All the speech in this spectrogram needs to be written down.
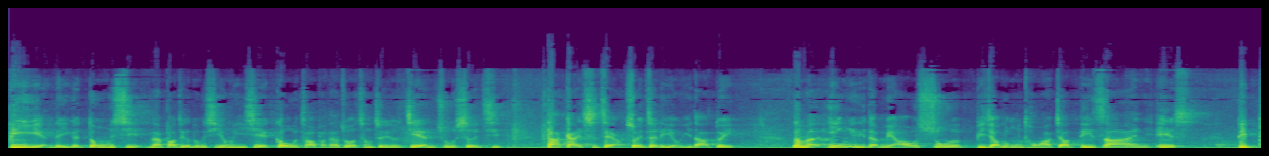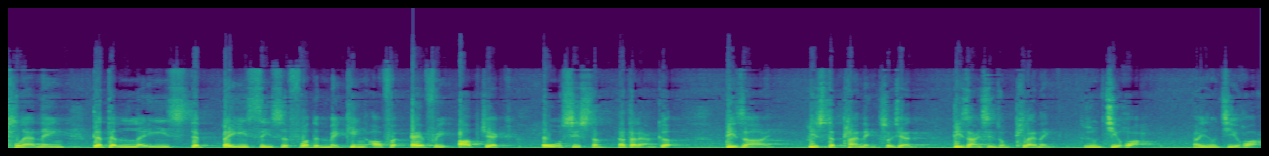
闭眼的一个东西，那把这个东西用一些构造把它做成，这就是建筑设计，大概是这样。所以这里有一大堆。那么英语的描述比较笼统啊，叫 design is the planning that lays the basis for the making of every object or system。那这两个，design is the planning。首先，design 是一种 planning，一种计划啊，一种计划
